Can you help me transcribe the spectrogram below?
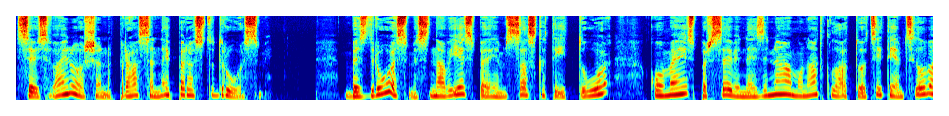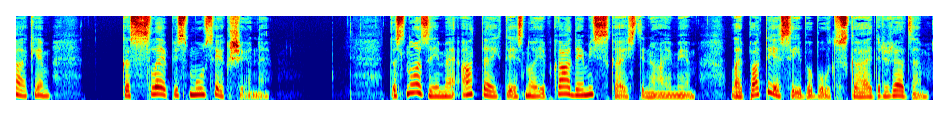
sevis vainošana prasa neparastu drosmi. Bez drosmes nav iespējams saskatīt to, ko mēs par sevi nezinām, un atklāt to citiem cilvēkiem, kas slēpjas mūsu iekšienē. Tas nozīmē atteikties no jebkādiem izskaistinājumiem, lai patiesība būtu skaidri redzama.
